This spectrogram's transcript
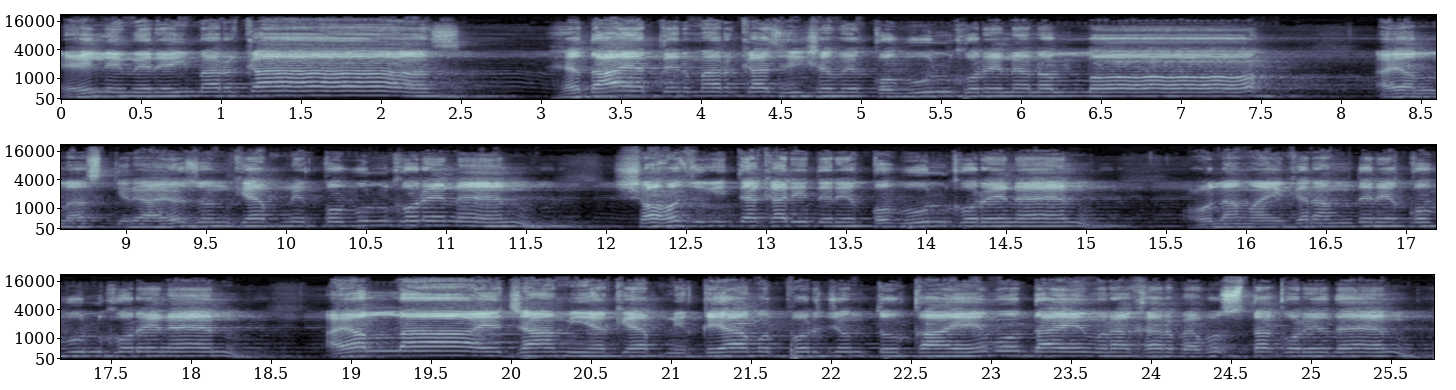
এলেমের এই মার্কাজ হেদায়াতের মার্কাজ হিসাবে কবুল করে নেন আল্লাহ। আয়োজনকে আপনি কবুল করে নেন সহযোগিতাকারীদের কবুল করে নেন ওলামাই কেরামদের কবুল করে নেন। আয় আল্লাহ, এ জামিয়াকে আপনি কেয়ামত পর্যন্ত কায়েম ও দায়েম রাখার ব্যবস্থা করে দেন।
